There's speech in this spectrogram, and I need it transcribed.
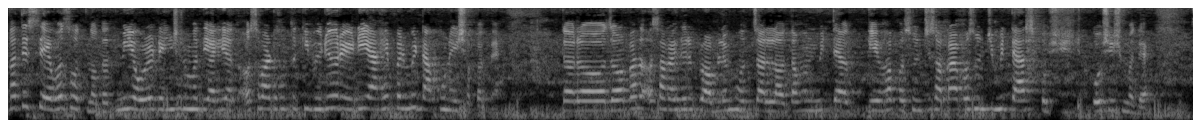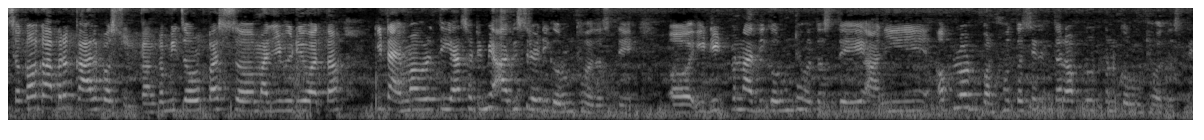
का ते सेव्हच होत नव्हतं. मी एवढ्या टेन्शनमध्ये आली. असं वाटत होतं की व्हिडिओ रेडी आहे पण मी टाकू नाही शकत आहे. तर जवळपास असा काहीतरी प्रॉब्लेम होत चालला होता. म्हणून मी त्या केव्हापासूनची सकाळपासूनची मी त्याच कोशिश कोशिशमध्ये आहे. सकाळ का बरं? कालपासून. कारण का मी जवळपास माझी माझे व्हिडिओ आता की टायमावरती यासाठी मी आधीच रेडी करून ठेवत असते. एडिट पण आधी करून ठेवत असते आणि अपलोड पण होत असेल तर अपलोड पण करून ठेवत असते.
